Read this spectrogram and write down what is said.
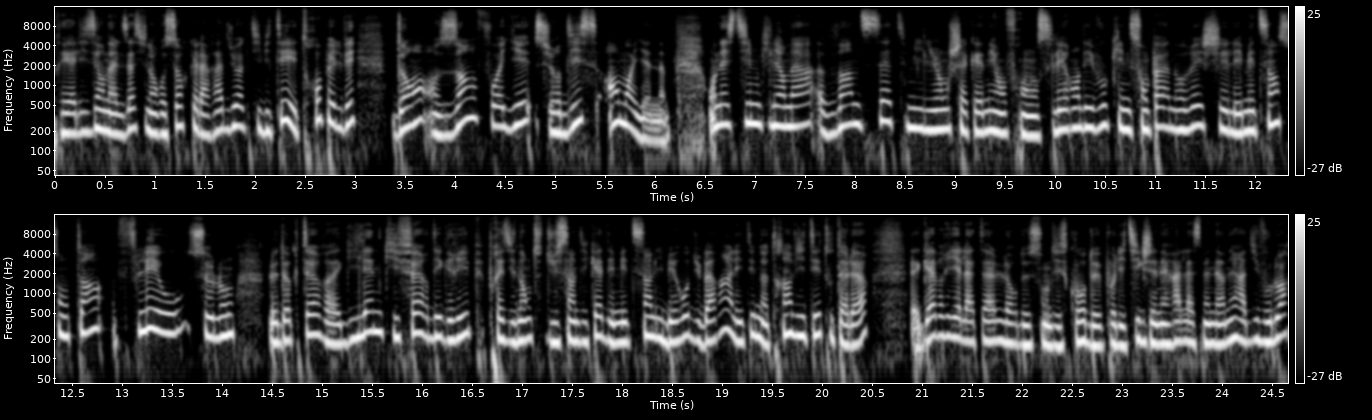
réalisées en Alsace. Il en ressort que la radioactivité est trop élevée dans un foyer sur 10 en moyenne. On estime qu'il y en a 27 millions chaque année en France. Les rendez-vous qui ne sont pas honorés chez les médecins sont un fléau, selon le docteur Guylaine Kiffer des Grippes, présidente du syndicat des médecins libéraux du Barin. Elle était notre invitée tout à l'heure. Gabriel Gabriel Attal, lors de son discours de politique générale la semaine dernière, a dit vouloir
